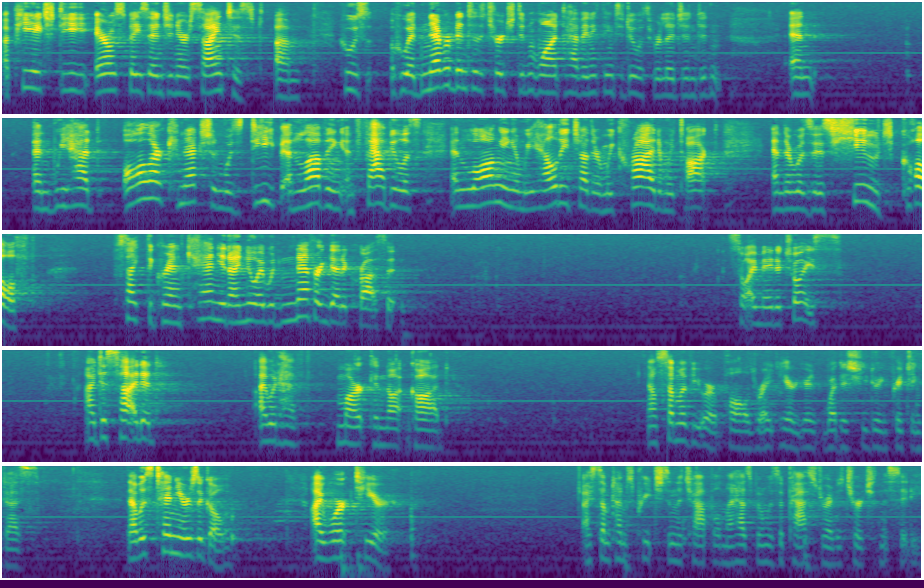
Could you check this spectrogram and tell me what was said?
a PhD aerospace engineer scientist um, who's, who had never been to the church, didn't want to have anything to do with religion, didn't, and, and we had all our connection was deep and loving and fabulous and longing, and we held each other and we cried and we talked, and there was this huge gulf. It's like the Grand Canyon. I knew I would never get across it. So I made a choice. I decided I would have Mark and not God. Now, some of you are appalled right here. You're, what is she doing preaching to us? That was 10 years ago. I worked here. I sometimes preached in the chapel. My husband was a pastor at a church in the city.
